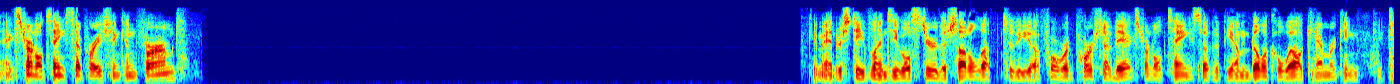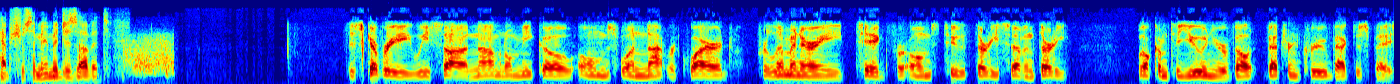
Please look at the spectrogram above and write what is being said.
External tank separation confirmed. Commander Steve Lindsey will steer the shuttle up to the uh, forward portion of the external tank so that the umbilical well camera can, capture some images of it. Discovery, we saw nominal MECO OMS 1 not required, preliminary TIG for OMS 2 3730. Welcome to you and your veteran crew back to space.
